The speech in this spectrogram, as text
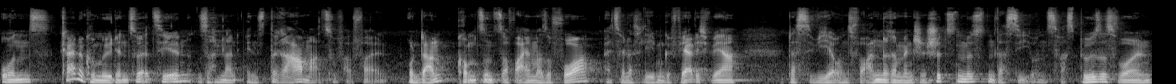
uns keine Komödien zu erzählen, sondern ins Drama zu verfallen. Und dann kommt es uns auf einmal so vor, als wenn das Leben gefährlich wäre, dass wir uns vor anderen Menschen schützen müssten, dass sie uns was Böses wollen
